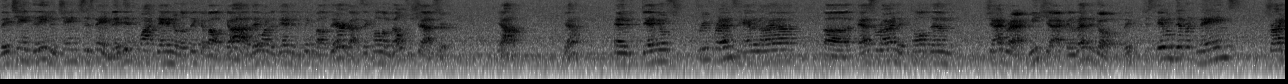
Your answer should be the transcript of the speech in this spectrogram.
they changed. They even changed his name. They didn't want Daniel to think about God. They wanted Daniel to think about their gods. They call him Belteshazzar. Yeah, yeah. And Daniel's three friends, Hananiah, uh, Azariah, they called them Shadrach, Meshach, and Abednego. They just gave them different names, tried,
